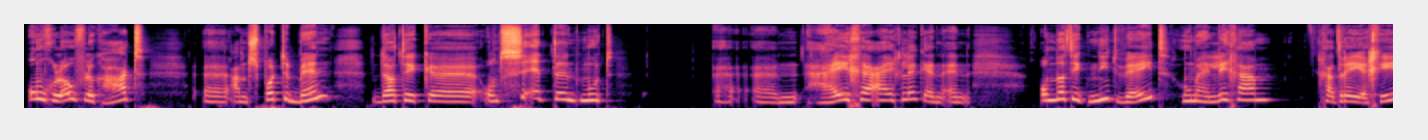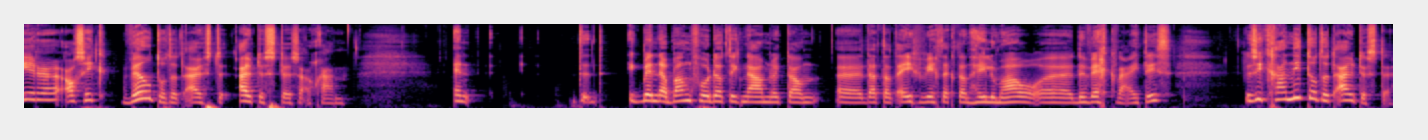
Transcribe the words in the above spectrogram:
ongelooflijk hard uh, aan het sporten ben, dat ik uh, ontzettend moet hijgen eigenlijk. En, en omdat ik niet weet hoe mijn lichaam gaat reageren als ik wel tot het uiterste zou gaan. En ik ben daar bang voor dat ik namelijk dan, uh, dat dat evenwicht dan helemaal uh, de weg kwijt is. Dus ik ga niet tot het uiterste.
